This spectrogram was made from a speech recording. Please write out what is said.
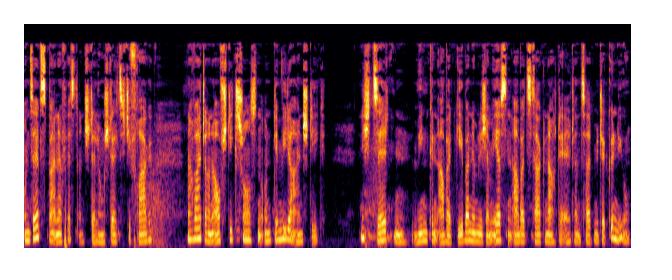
Und selbst bei einer Festanstellung stellt sich die Frage nach weiteren Aufstiegschancen und dem Wiedereinstieg. Nicht selten winken Arbeitgeber nämlich am ersten Arbeitstag nach der Elternzeit mit der Kündigung.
